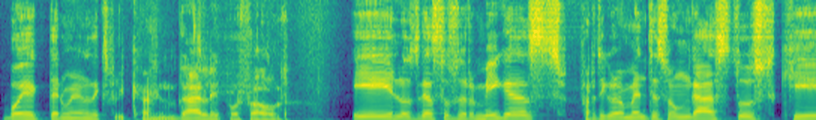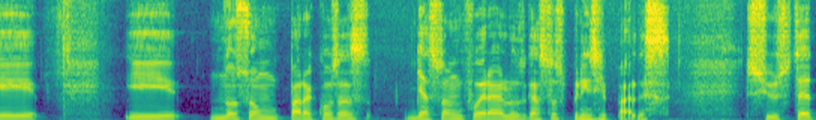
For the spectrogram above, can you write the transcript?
voy a terminar de explicarlo. Dale, por favor. Y los gastos hormigas particularmente son gastos que Y no son para cosas, ya son fuera de los gastos principales. Si usted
